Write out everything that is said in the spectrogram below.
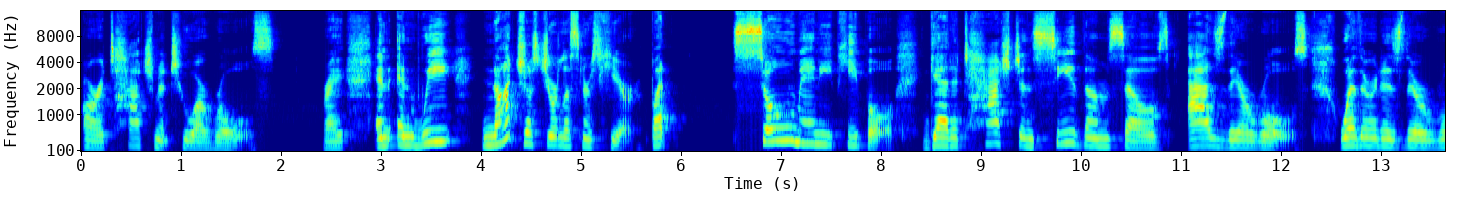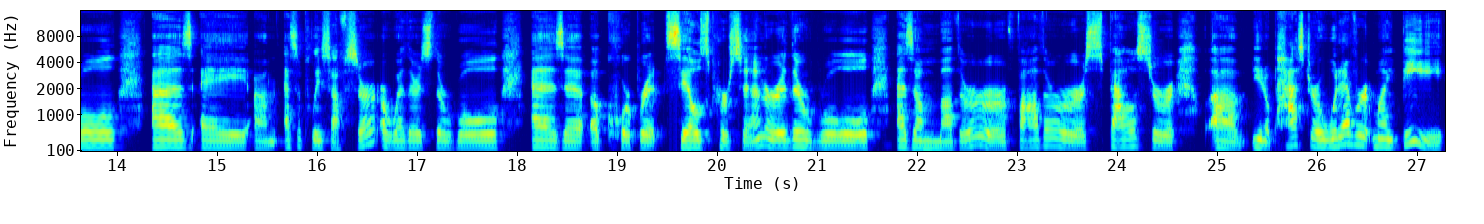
our attachment to our roles, right? And and we not just your listeners here, but so many people get attached and see themselves as their roles whether it is their role as a um, as a police officer or whether it's their role as a, a corporate salesperson or their role as a mother or father or a spouse or um, you know pastor or whatever it might be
